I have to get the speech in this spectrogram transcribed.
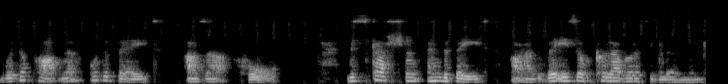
with a partner or debate as a whole. Discussion and debate are the base of collaborative learning.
